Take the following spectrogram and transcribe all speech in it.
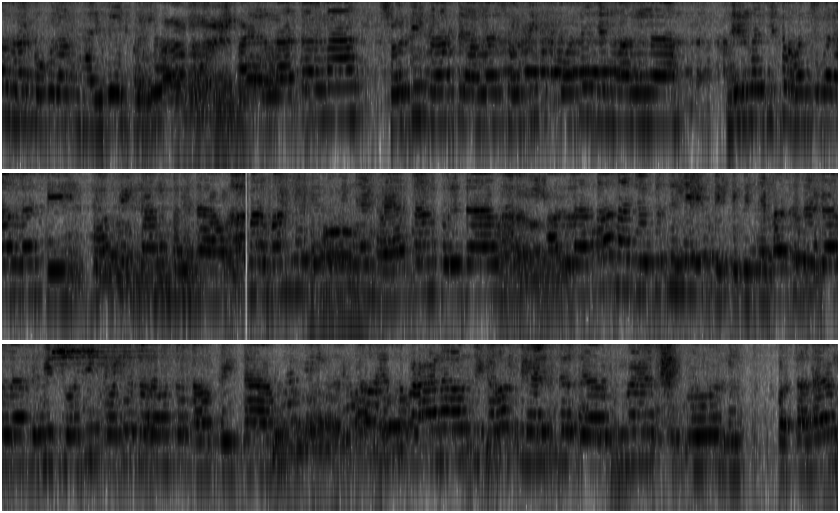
আল্লাহ কবুলান মঞ্জুর আল্লাহ তাআলা সঠিক রাস্তায় আল্লাহ সঠিক পথে যেন আল্লাহ নির্বাচিত হতে পারে আল্লাহ সেই তৌফিক দান করে দাও আমার বান্দাকে তুমি নেক হায়াত দান করে দাও আল্লাহ তাআলা যতদিন এই পৃথিবীতে বাঁচে থাকে আল্লাহ তুমি সঠিক পথে চলার মতো তৌফিক দাও আল্লাহ সুবহান রাব্বিকা রব্বিল ইজ্জাতি আম্মা ইয়াসিফুন وسلام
